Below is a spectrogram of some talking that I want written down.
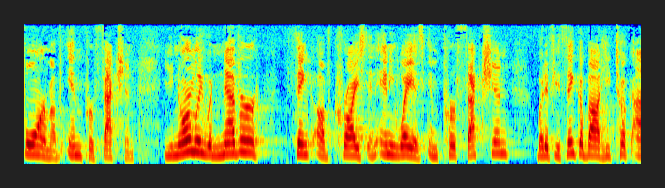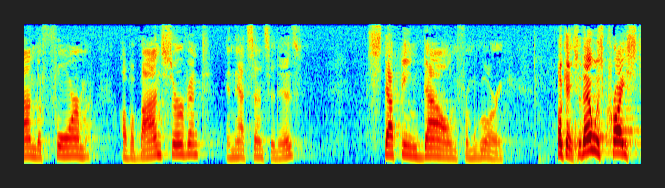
form of imperfection. You normally would never think of Christ in any way as imperfection, but if you think about he took on the form of a bondservant, in that sense it is, stepping down from glory. Okay, so that was Christ's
